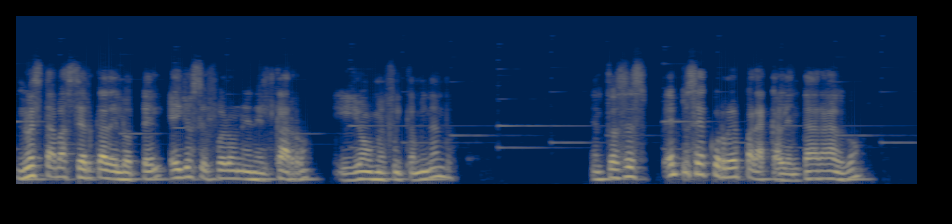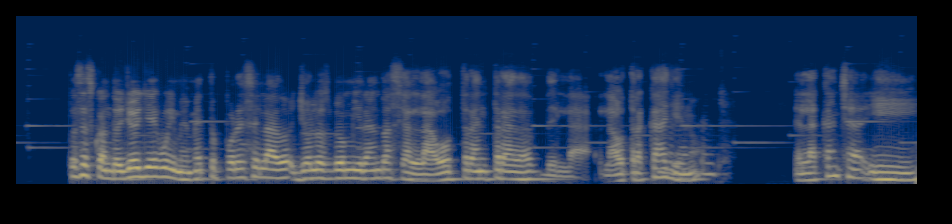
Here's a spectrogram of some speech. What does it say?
no estaba cerca del hotel, ellos se fueron en el carro y yo me fui caminando. Entonces empecé a correr para calentar algo. Entonces cuando yo llego y me meto por ese lado, yo los veo mirando hacia la otra entrada de la, otra calle, ¿no? En la cancha. Y,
